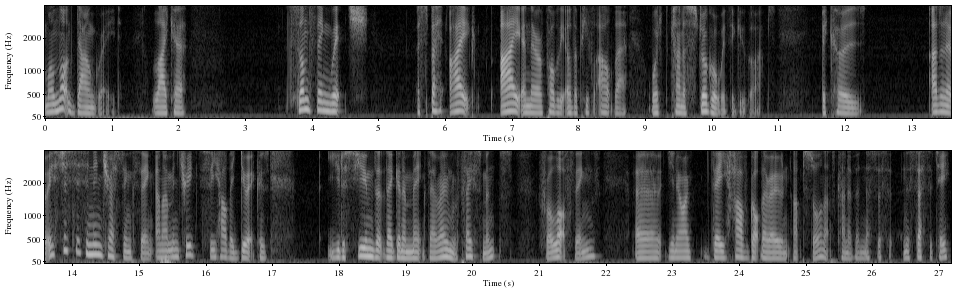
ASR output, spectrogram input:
Well, not downgrade, like a something which, especially I, I and there are probably other people out there would kind of struggle with the Google apps because I don't know. It's just it's an interesting thing, and I'm intrigued to see how they do it because you'd assume that they're going to make their own replacements for a lot of things. Uh, you know, I'm, they have got their own app store. That's kind of a necess- necessity.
